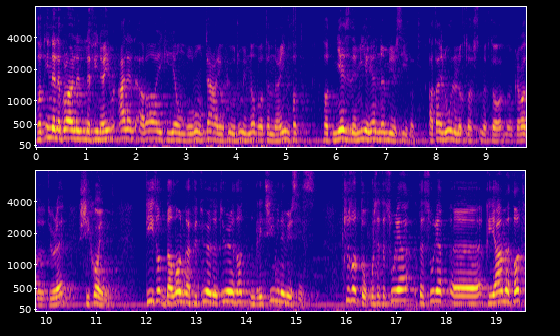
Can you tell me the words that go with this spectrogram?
Thot inna labral lafi na'im ala al-araik yanzurun ta'rifu fi wujuhihim nadrat an-na'im thot thot njerëzit e mirë janë në mirësi thot. Ata janë ulur në këto në këto në krevatet e tyre, shikojnë. Ti thot dallon nga fytyrat e tyre thot ndriçimin e mirësisë. Kështu thot ktu, kurse te surja te surja Qiyame thot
